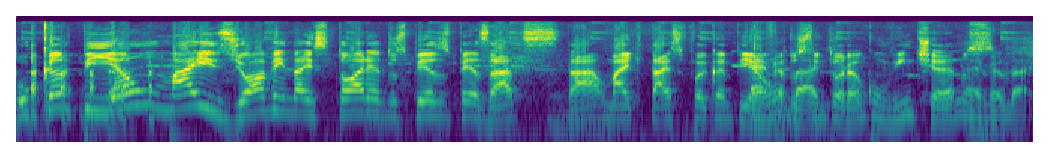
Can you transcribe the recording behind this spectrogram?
O campeão mais jovem da história dos pesos pesados, tá? O Mike Tyson foi É campeão do verdade. cinturão com 20 anos. É verdade.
